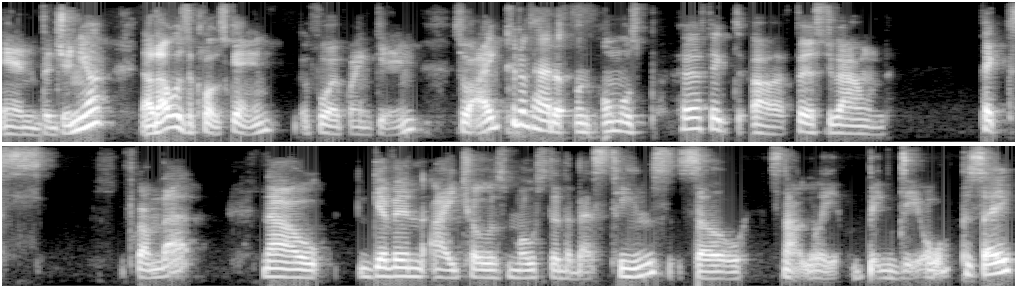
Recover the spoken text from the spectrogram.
and Virginia. Now that was a close game, a four-point game. So I could have had an almost perfect uh, first round picks from that. Now, given I chose most of the best teams, so it's not really a big deal per se.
